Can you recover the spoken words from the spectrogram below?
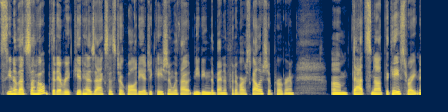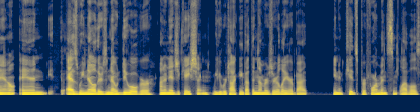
It's, you know, that's the hope that every kid has access to a quality education without needing the benefit of our scholarship program. Um, that's not the case right now. And as we know, there's no do over on an education. We were talking about the numbers earlier about you know kids' performance levels,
